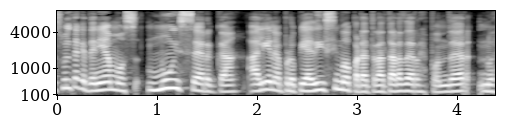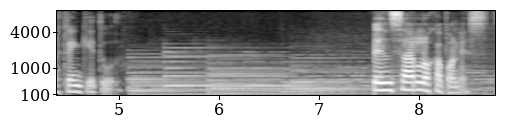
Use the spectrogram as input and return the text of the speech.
Resulta que teníamos muy cerca a alguien apropiadísimo para tratar de responder nuestra inquietud. Pensar lo japonés.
